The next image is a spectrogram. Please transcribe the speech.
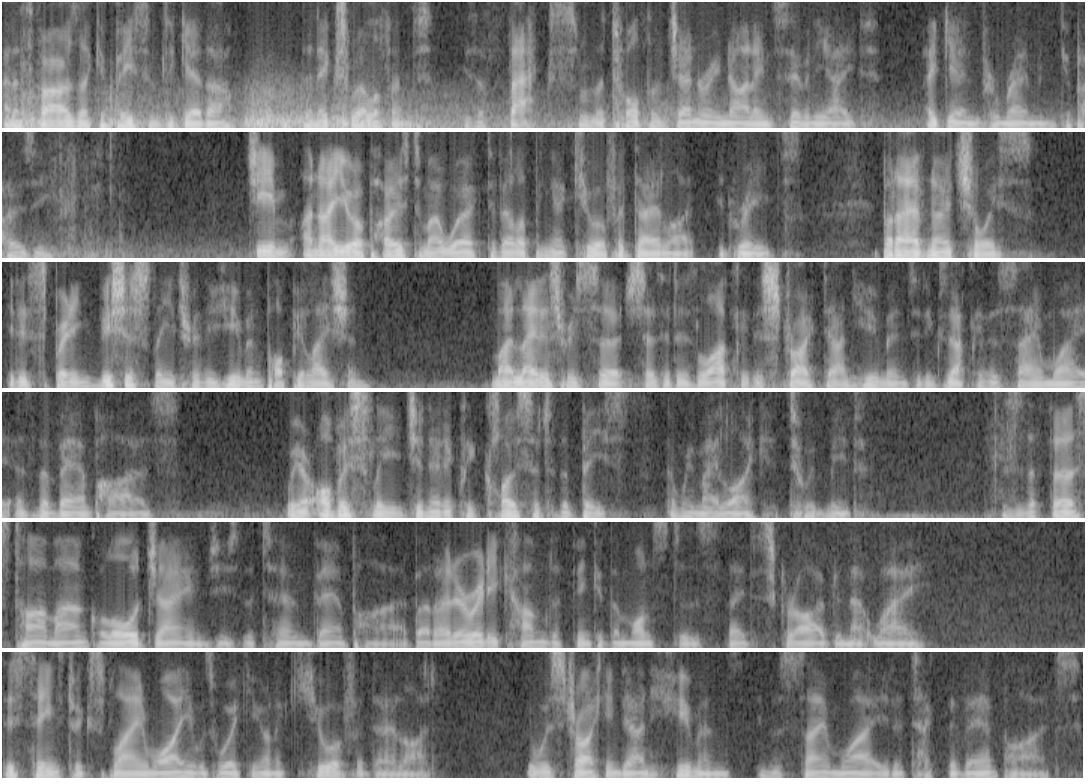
and as far as I can piece them together, the next relevant is a fax from the 12th of January 1978, again from Raymond Capozzi. Jim, I know you're opposed to my work developing a cure for daylight, it reads, but I have no choice. It is spreading viciously through the human population. My latest research says it is likely to strike down humans in exactly the same way as the vampires. We are obviously genetically closer to the beasts than we may like to admit. This is the first time my uncle or James used the term vampire, but I'd already come to think of the monsters they described in that way. This seems to explain why he was working on a cure for daylight. It was striking down humans in the same way it attacked the vampires,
